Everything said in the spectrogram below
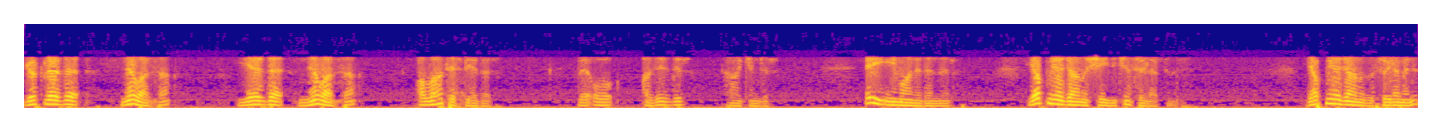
Göklerde ne varsa, yerde ne varsa Allah'ı tesbih eder. Ve o azizdir, hakimdir. Ey iman edenler! Yapmayacağınız şeyin için söylersiniz. Yapmayacağınızı söylemeniz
